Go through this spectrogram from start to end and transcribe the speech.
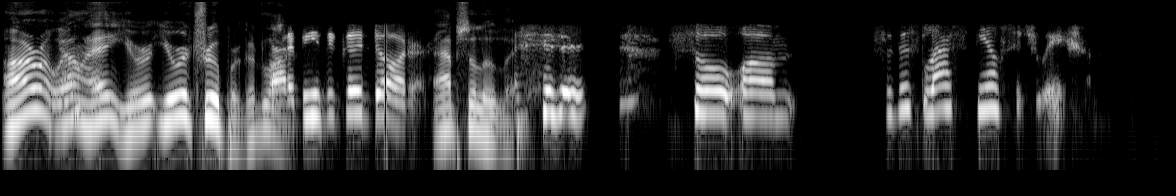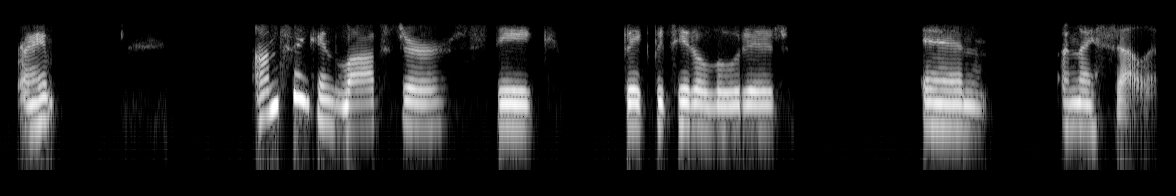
All right. Well, hey, you're you're a trooper. Good luck. Got to be the good daughter. Absolutely. so, um, for this last meal situation, right? I'm thinking lobster, steak, baked potato loaded, and a nice salad.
